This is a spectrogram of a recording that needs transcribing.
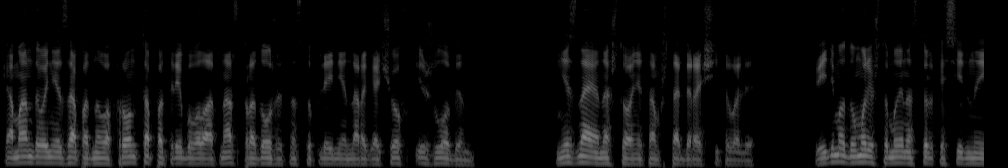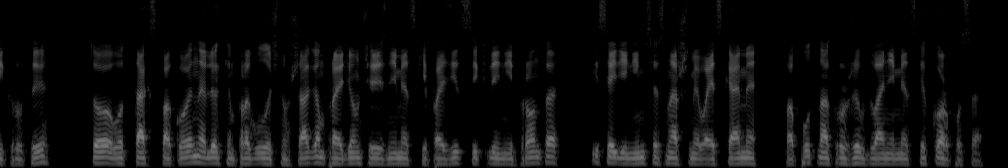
командование Западного фронта потребовало от нас продолжить наступление на Рогачев и Жлобин. Не знаю, на что они там в штабе рассчитывали. Видимо, думали, что мы настолько сильны и круты, что вот так спокойно, легким прогулочным шагом пройдем через немецкие позиции к линии фронта и соединимся с нашими войсками, попутно окружив два немецких корпуса.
